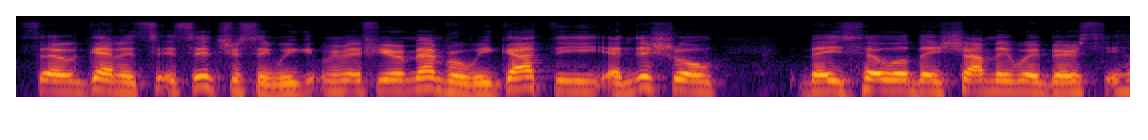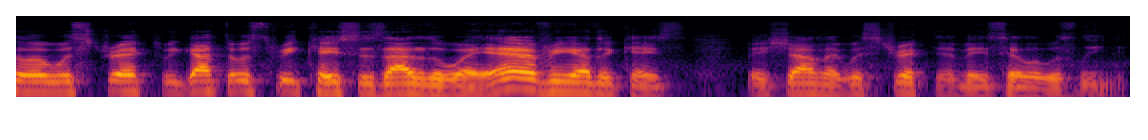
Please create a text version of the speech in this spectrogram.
So again, it's it's interesting. We, if you remember, we got the initial Beis Hillel, Beis Shammai, where Beis Hillel was strict. We got those three cases out of the way. Every other case, Beis Shammai was strict and Beis Hillel was lenient.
